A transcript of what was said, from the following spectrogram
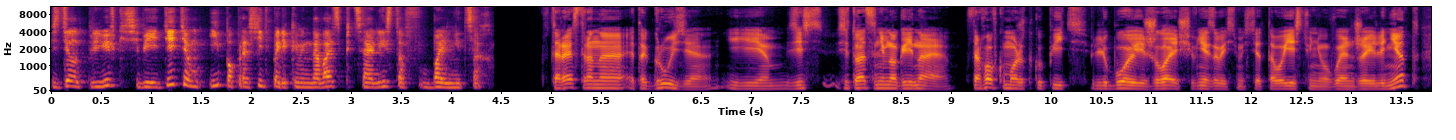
сделать прививки себе и детям и попросить порекомендовать специалистов в больницах. Вторая страна – это Грузия, и здесь ситуация немного иная. Страховку может купить любой желающий вне зависимости от того, есть у него ВНЖ или нет –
